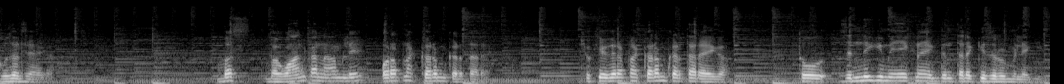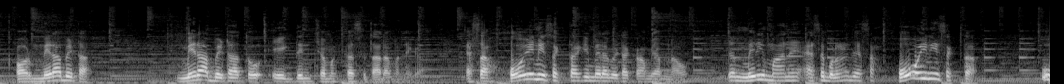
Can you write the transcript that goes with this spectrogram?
गुजर जाएगा। बस भगवान का नाम ले और अपना कर्म करता रहे, क्योंकि अगर अपना कर्म करता रहेगा तो ज़िंदगी में एक ना एक दिन तरक्की ज़रूर मिलेगी। और मेरा बेटा मेरा बेटा तो एक दिन चमकता सितारा बनेगा। ऐसा हो ही नहीं सकता कि मेरा बेटा कामयाब ना हो। जब मेरी माँ ने ऐसे बोला ना ऐसा हो ही नहीं सकता, वो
